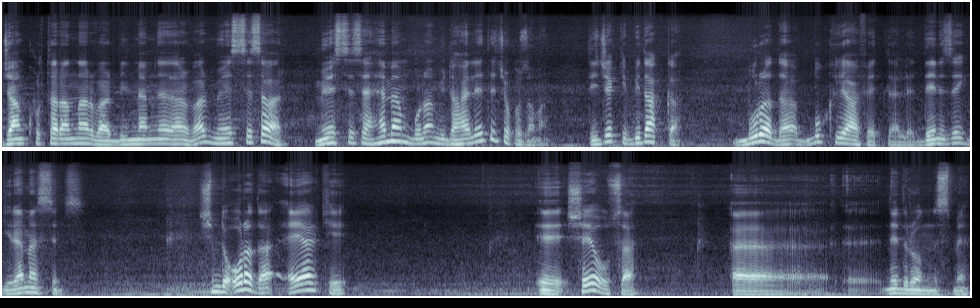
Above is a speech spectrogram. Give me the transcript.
can kurtaranlar var, bilmem neler var, müessese var. Müessese hemen buna müdahale edecek o zaman. Diyecek ki bir dakika burada bu kıyafetlerle denize giremezsiniz. Şimdi orada eğer ki e, şey olsa e, e, nedir onun ismi?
